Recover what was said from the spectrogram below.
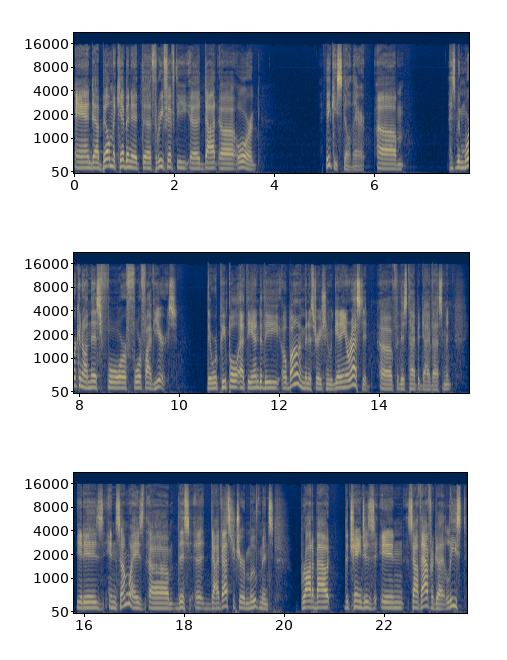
And uh, Bill McKibben at uh, 350.org, uh, I think he's still there, um, has been working on this for four or five years. There were people at the end of the Obama administration who were getting arrested uh, for this type of divestment. It is, in some ways, um, this uh, divestiture movements brought about the changes in South Africa, at least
